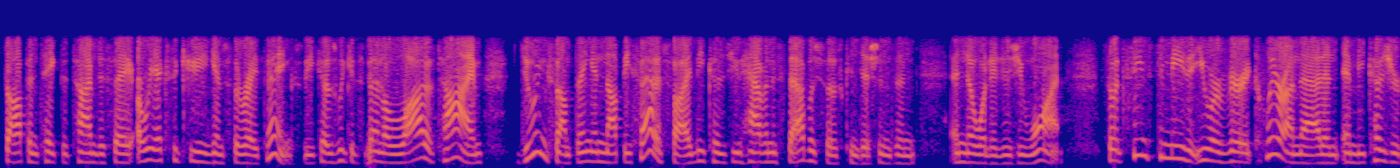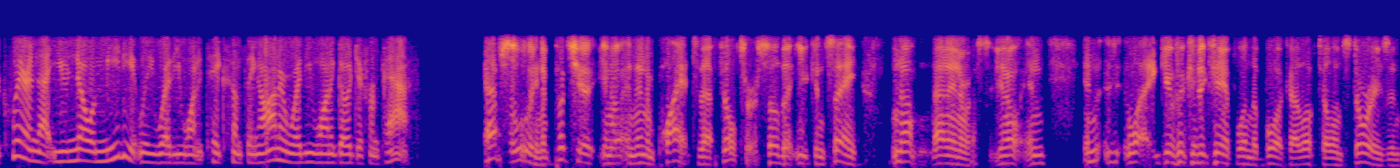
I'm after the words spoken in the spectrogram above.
stop and take the time to say, are we executing against the right things? Because we could spend a lot of time doing something and not be satisfied because you haven't established those conditions and, and know what it is you want. So it seems to me that you are very clear on that, and, and because you're clear on that, you know immediately whether you want to take something on or whether you want to go a different path. Absolutely, and it puts you, you know, and then apply it to that filter so that you can say, no, not interested, you know. And and like, give a good example in the book. I love telling stories, and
